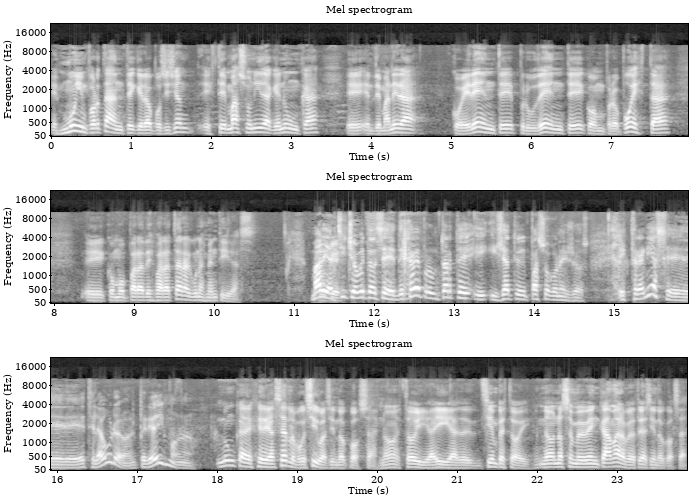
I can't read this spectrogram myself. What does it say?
es muy importante que la oposición esté más unida que nunca, eh, de manera coherente, prudente, con propuesta, eh, como para desbaratar algunas mentiras. Porque- Chicho, métanse. Déjame preguntarte y, y ya te paso con ellos. ¿Extrañás eh, este laburo, el periodismo o no? Nunca dejé de hacerlo porque sigo haciendo cosas, ¿no? Estoy ahí, siempre estoy. No, no se me ve en cámara, pero estoy haciendo cosas.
